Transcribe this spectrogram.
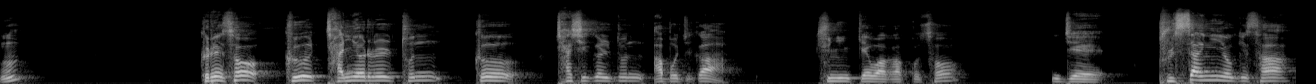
어? 그래서 그 자녀를 둔 그 자식을 둔 아버지가 주님께 와 갖고서 이제 불쌍히 여기사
